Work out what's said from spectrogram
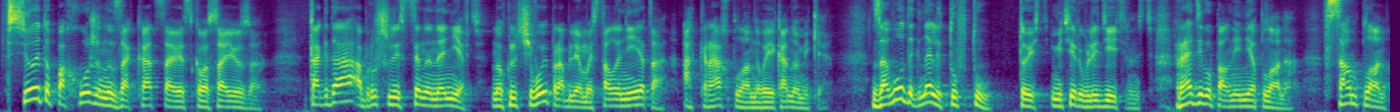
Все это похоже на закат Советского Союза. Тогда обрушились цены на нефть, но ключевой проблемой стало не это, а крах плановой экономики. Заводы гнали туфту, то есть имитировали деятельность, ради выполнения плана. Сам план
